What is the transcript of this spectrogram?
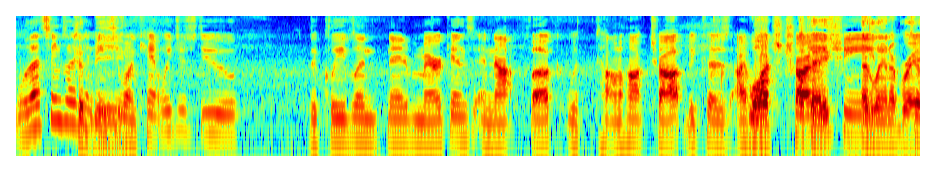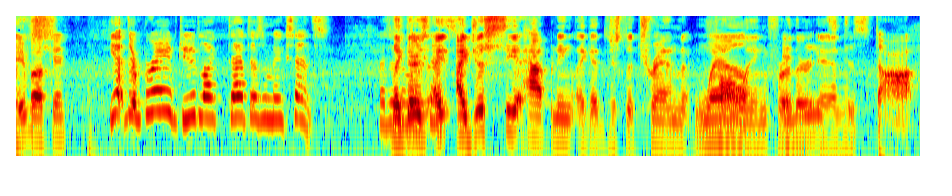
well, that seems like an easy one. Can't we just do the Cleveland Native Americans and not fuck with Tomahawk Chop because I've Well, watched Charlie okay, Sheen, Atlanta Braves. fucking yeah, they're brave, dude. Like that doesn't make sense. Like there's, I. I just see it happening. Like at just the trend well, falling further it needs in. to stop.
